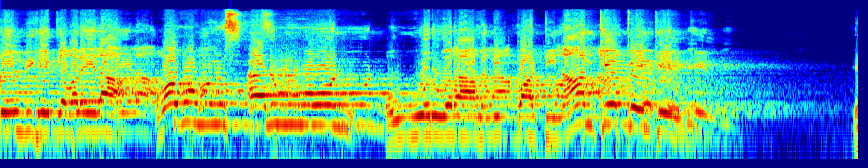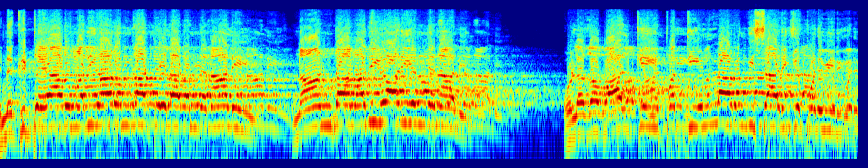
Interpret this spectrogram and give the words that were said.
கேள்வி கேட்க வரையலா? வஹும் யுஸ்அலூன். ஒவ்வொருவராக நிப்பாட்டி நான் கேட்பேன் கேள்வி. எனக்கிட்ட யாரும் அதிகாரம் காட்டேலா அந்த நாளில்? நான் தான் அதிகாரி அந்த நாளில். உலக வாழ்க்கையை பற்றி எல்லாரும் விசாரிக்கப்படுவீர்கள்.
